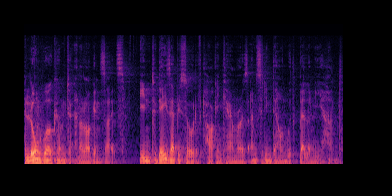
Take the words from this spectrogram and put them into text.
Hello and welcome to Analog Insights. In today's episode of Talking Cameras, I'm sitting down with Bellamy Hunt,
